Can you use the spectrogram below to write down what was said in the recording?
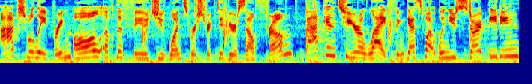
actually bring all of the foods you once restricted yourself from back into your life. And guess what? When when you start eating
